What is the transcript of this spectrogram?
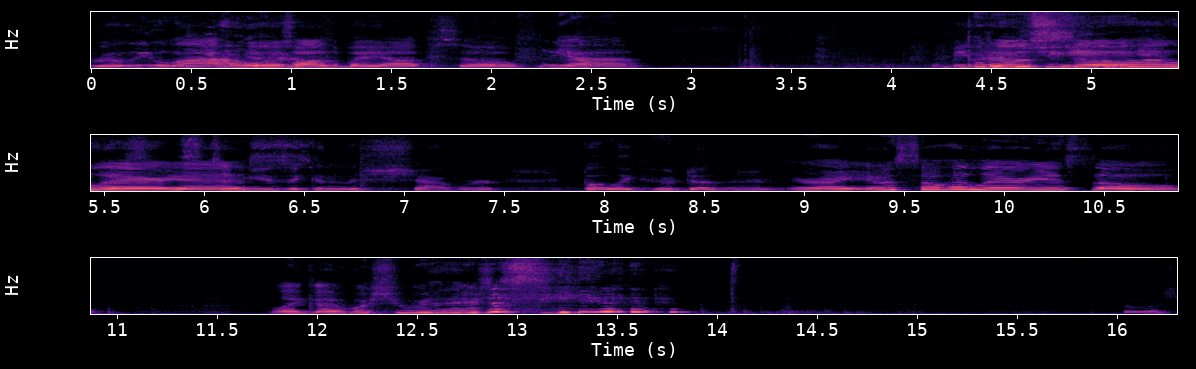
really loud. It was all the way up, so yeah. because it was she so hilarious. To music in the shower, but like who doesn't? right. It was so hilarious though. Like I wish you were there to see it. Was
